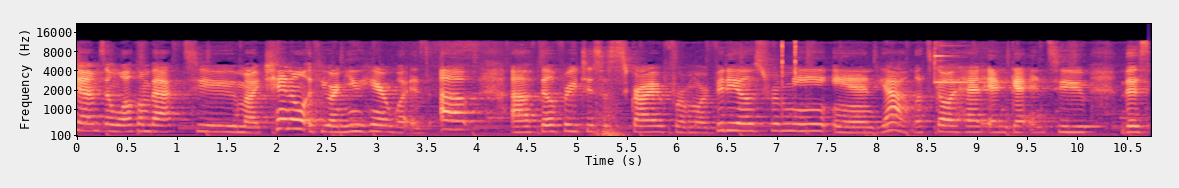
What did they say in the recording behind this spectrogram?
fams and welcome back to my channel. If you are new here, what is up? Uh, feel free to subscribe for more videos from me and yeah, let's go ahead and get into this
